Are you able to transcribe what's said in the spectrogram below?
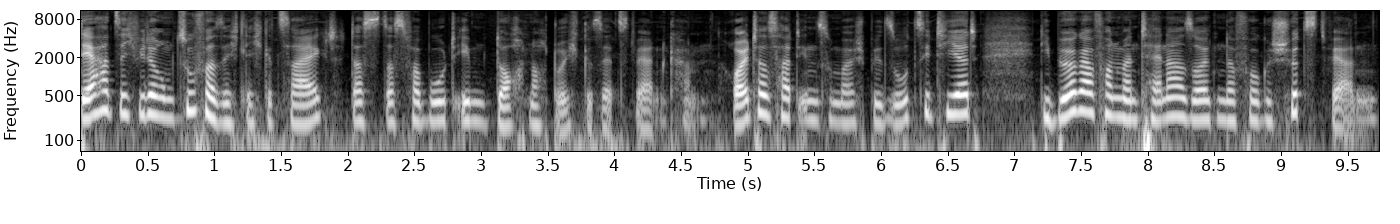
der hat sich wiederum zuversichtlich gezeigt, dass das Verbot eben doch noch durchgesetzt werden kann. Reuters hat ihn zum Beispiel so zitiert, die Bürger von Montana sollten davor geschützt werden,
